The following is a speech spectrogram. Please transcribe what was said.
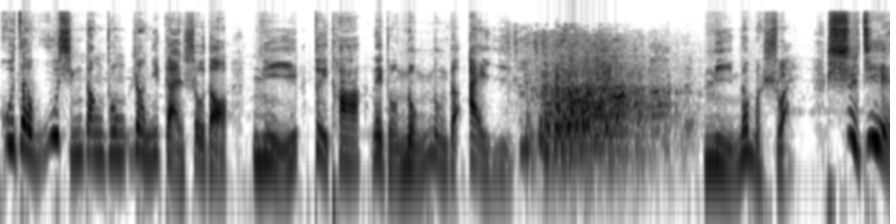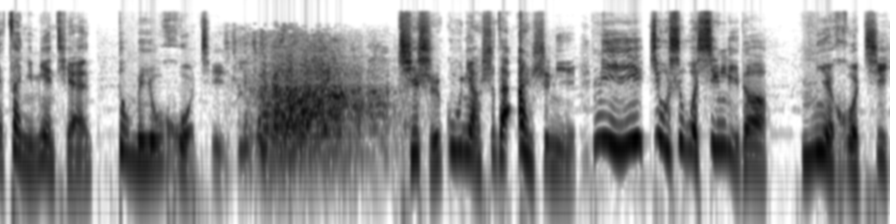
会在无形当中让你感受到你对他那种浓浓的爱意。你那么帅，世界在你面前都没有火气。其实姑娘是在暗示你，你就是我心里的灭火器。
